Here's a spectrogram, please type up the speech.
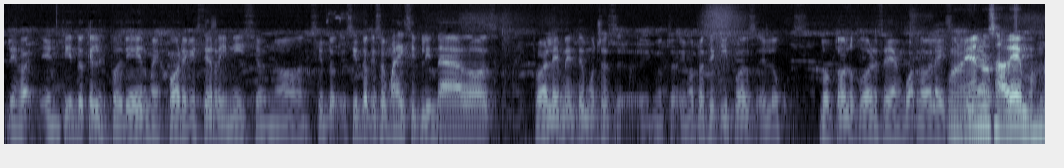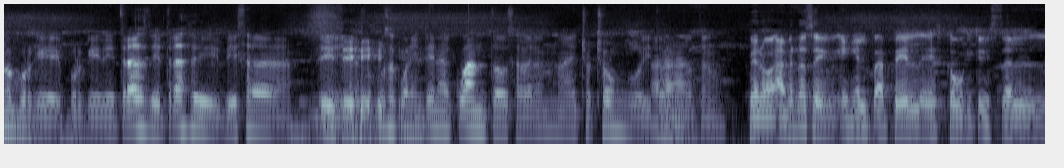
les va- entiendo que les podría ir mejor en este reinicio, ¿no? Siento, siento que son más disciplinados. Probablemente muchos en otros, en otros equipos eh, lo- no todos los jugadores hayan guardado la disciplina. Bueno, ya no sabemos, ¿no? Porque, porque detrás, detrás de, de esa de Sí, sí. la famosa cuarentena, ¿cuántos habrán hecho chongo y toda la nota, ¿no? Pero al menos en, en el papel es como que Cristal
